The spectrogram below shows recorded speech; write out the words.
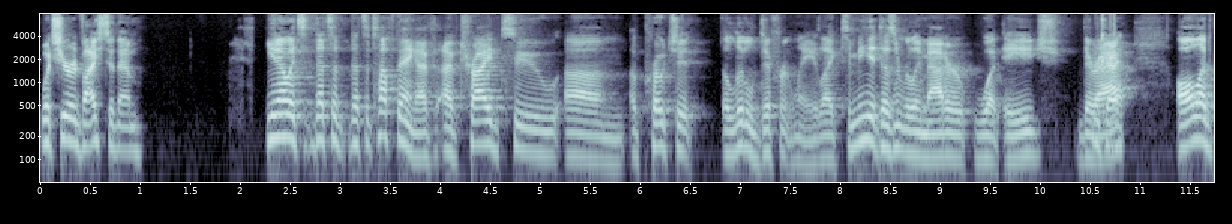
What's your advice to them? You know it's that's a that's a tough thing. I've i've tried to um, approach it a little differently. Like to me it doesn't really matter what age they're okay. at. All i've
